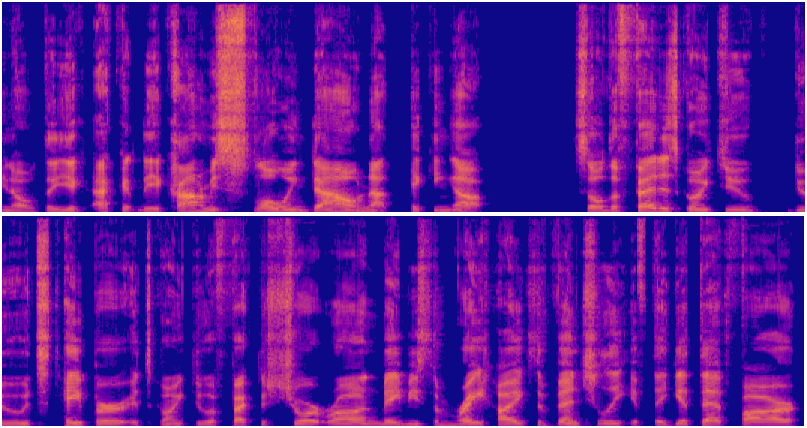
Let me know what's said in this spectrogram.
you know, the the economy's slowing down, not picking up. So the Fed is going to do its taper. It's going to affect the short run, maybe some rate hikes eventually if they get that far,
